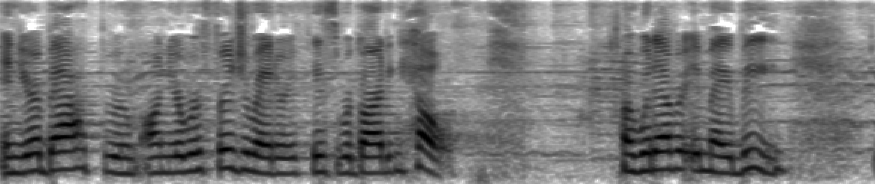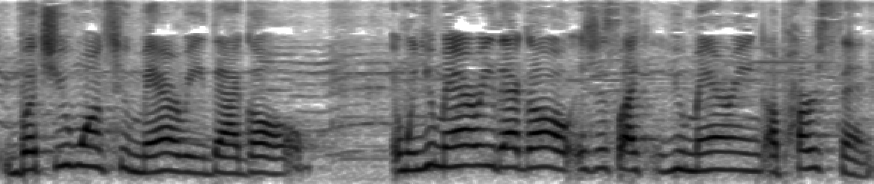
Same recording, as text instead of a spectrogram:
in your bathroom, on your refrigerator if it's regarding health or whatever it may be but you want to marry that goal. And when you marry that goal, it's just like you marrying a person.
